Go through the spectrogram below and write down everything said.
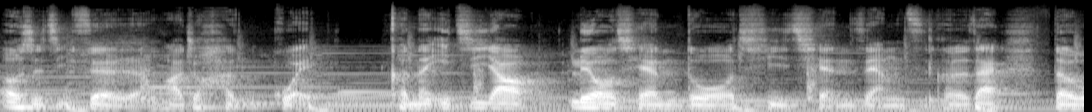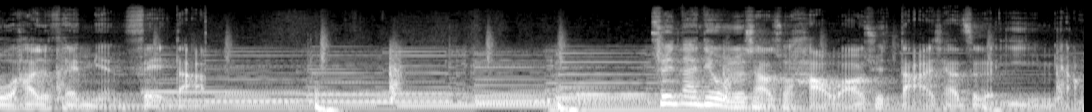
二十几岁的人的话，就很贵，可能一剂要六千多、七千这样子。可是，在德国它就可以免费打。所以那天我就想说，好，我要去打一下这个疫苗。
